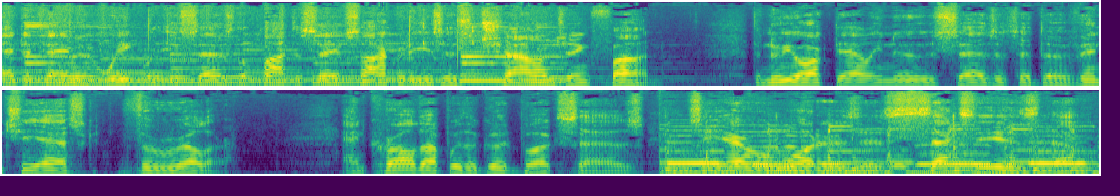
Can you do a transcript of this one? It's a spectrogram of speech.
Entertainment Weekly says the plot to save Socrates is challenging fun. The New York Daily News says it's a Da Vinci esque thriller. And Curled Up with a Good Book says Sierra Waters is sexy as hell.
